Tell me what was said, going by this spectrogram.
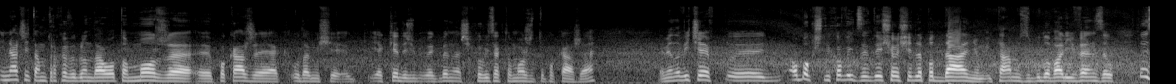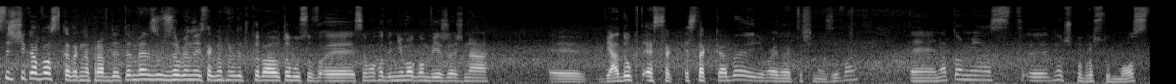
inaczej tam trochę wyglądało, to może e, pokażę, jak uda mi się, jak kiedyś, jak będę na Ślichowicach, to może to pokażę. Mianowicie y, obok Ślichowic znajduje się osiedle Poddalnią i tam zbudowali węzeł. To jest też ciekawostka tak naprawdę. Ten węzeł zrobiony jest tak naprawdę tylko do autobusów. Y, samochody nie mogą wjeżdżać na y, wiadukt estak- estakadę, nie pamiętam jak to się nazywa. E, natomiast, no czy po prostu most,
